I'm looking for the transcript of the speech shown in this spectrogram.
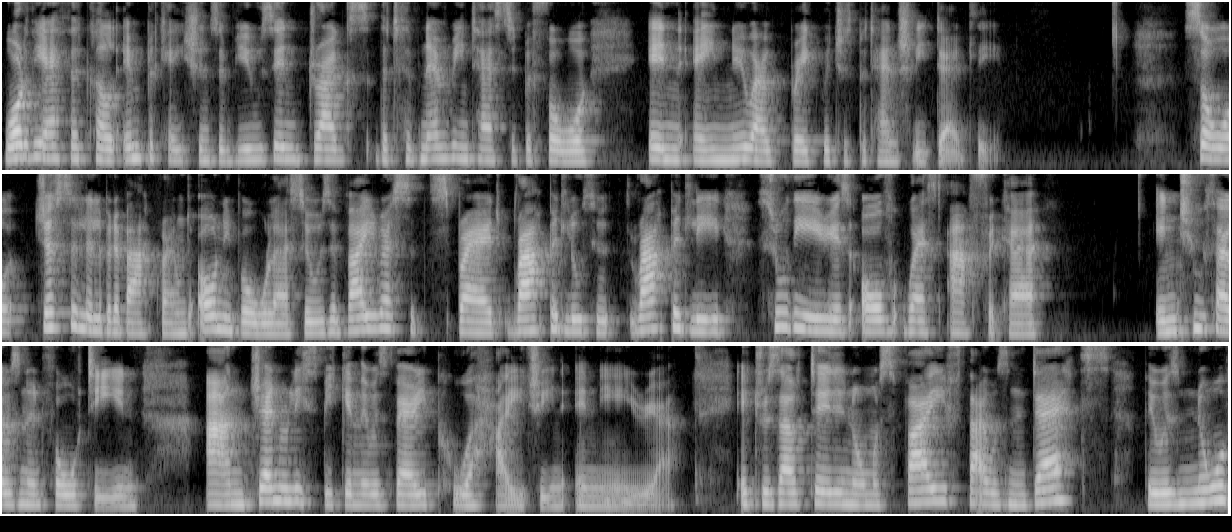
What are the ethical implications of using drugs that have never been tested before in a new outbreak which is potentially deadly? So, just a little bit of background on Ebola. So, it was a virus that spread rapidly, rapidly through the areas of West Africa in 2014 and generally speaking, there was very poor hygiene in the area. It resulted in almost 5,000 deaths. There was no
